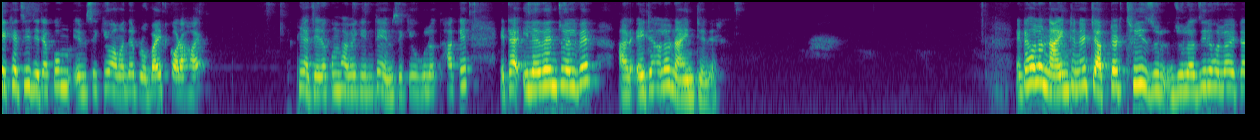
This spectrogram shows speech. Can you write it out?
রেখেছি যেরকম এমসিকিউ আমাদের প্রোভাইড করা হয়। ঠিক আছে, এরকম ভাবে কিন্তু এমসিকিউ গুলো থাকে। এটা ইলেভেন টুয়েলভের আর এইটা হলো নাইন টেনের এটা হলো নাইন টেনের চ্যাপ্টার থ্রি জুলজির হলো এটা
